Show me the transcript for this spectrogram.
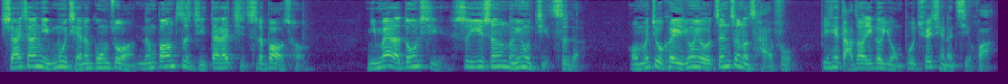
想想你目前的工作能帮自己带来几次的报酬？你卖的东西是一生能用几次的？我们就可以拥有真正的财富，并且打造一个永不缺钱的计划。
